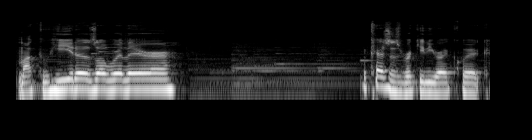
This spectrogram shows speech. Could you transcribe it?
Makuhita's over there. I'll catch this D right quick.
